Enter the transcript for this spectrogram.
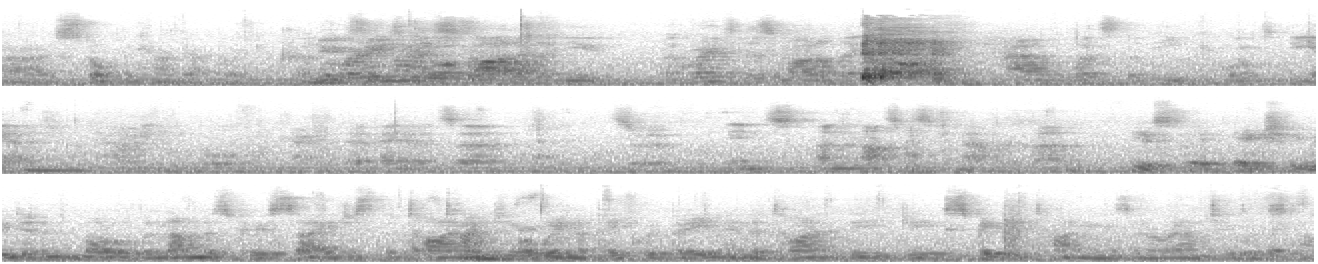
uh, stop the current outbreak. According to this model that you, according to this model that you have, how, what's the peak going to be at? How many people? I, I know it's a sort of, in, a not specific number, but Yes, actually, we didn't model the numbers per se, just the Time timing of when the peak would be, and the time, the, the expected timing is in around two weeks' time.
